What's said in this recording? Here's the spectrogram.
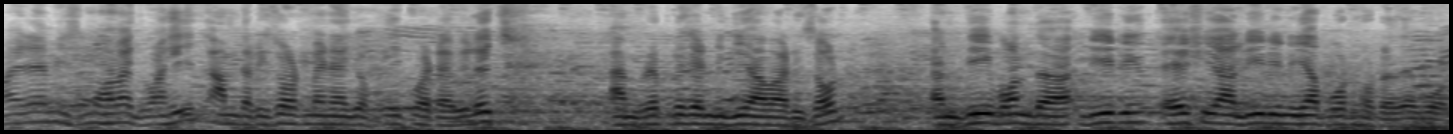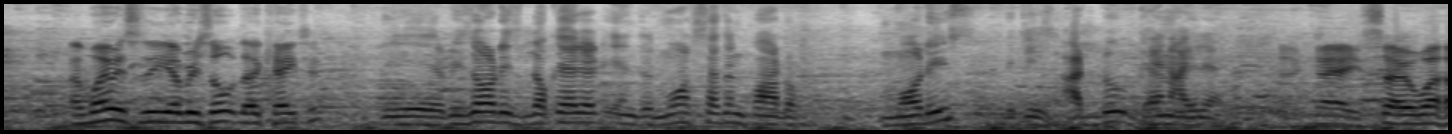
name is Mohamed Waheed. I'm the resort manager of Equator Village. I'm representing our resort, and we won the leading Asia leading airport hotel award. And where is the uh, resort located? The resort is located in the most southern part of Maldives, which is Addu, Gan Island. Okay, so uh,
